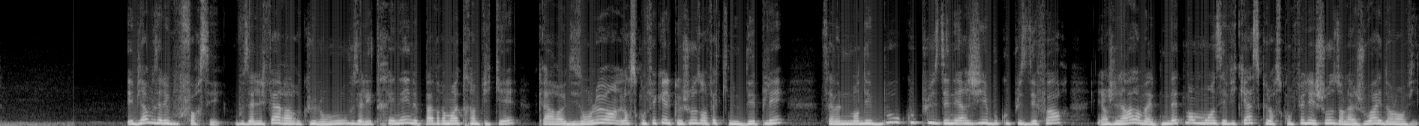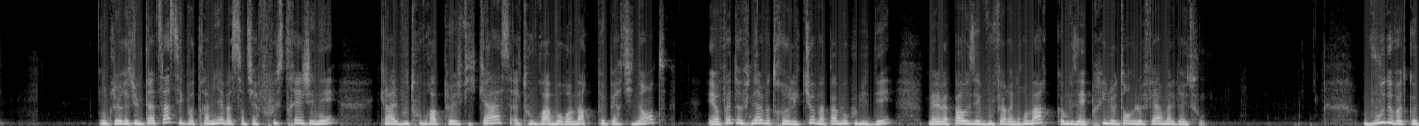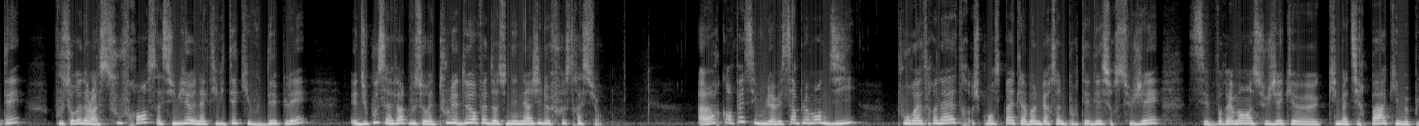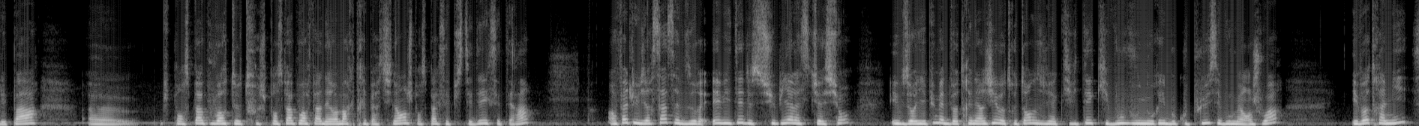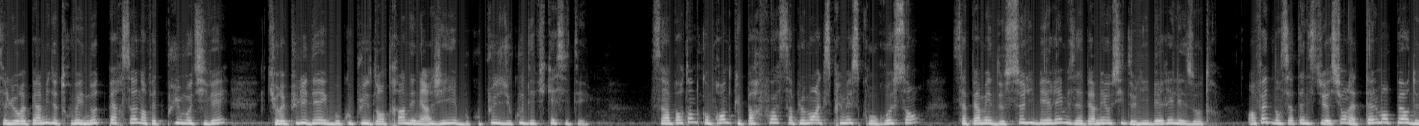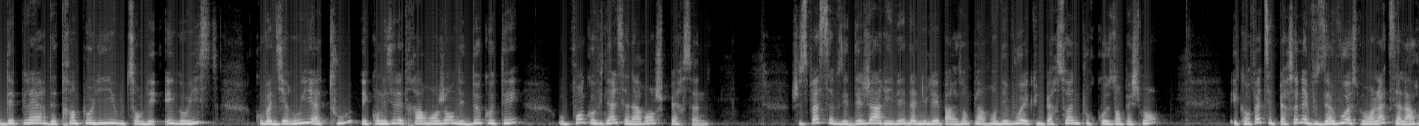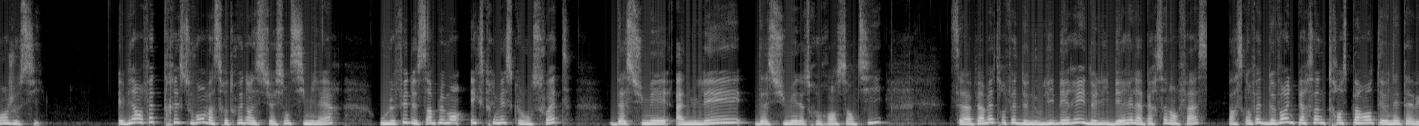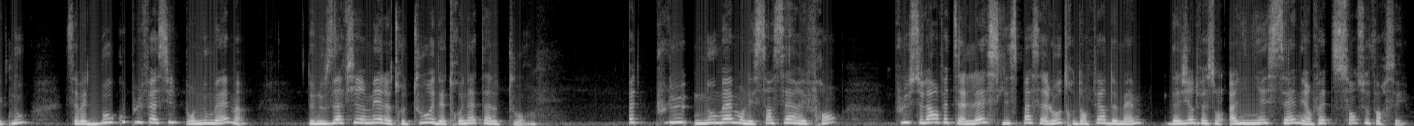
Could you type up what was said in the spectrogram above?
Eh bien, vous allez vous forcer. Vous allez faire un reculon, vous allez traîner, ne pas vraiment être impliqué, car euh, disons-le, hein, lorsqu'on fait quelque chose en fait qui nous déplaît, ça va demander beaucoup plus d'énergie et beaucoup plus d'efforts, et en général, on va être nettement moins efficace que lorsqu'on fait les choses dans la joie et dans l'envie. Donc le résultat de ça, c'est que votre amie va se sentir frustrée et gênée, car elle vous trouvera peu efficace, elle trouvera vos remarques peu pertinentes, et en fait, au final, votre lecture va pas beaucoup l'aider, mais elle va pas oser vous faire une remarque comme vous avez pris le temps de le faire malgré tout. Vous, de votre côté, vous serez dans la souffrance à subir une activité qui vous déplaît, et du coup, ça va faire que vous serez tous les deux en fait dans une énergie de frustration. Alors qu'en fait, si vous lui avez simplement dit pour être honnête, je pense pas être la bonne personne pour t'aider sur ce sujet. C'est vraiment un sujet que, qui m'attire pas, qui me plaît pas. Euh, je pense pas pouvoir te, je pense pas pouvoir faire des remarques très pertinentes. Je pense pas que ça puisse t'aider, etc. En fait, lui dire ça, ça vous aurait évité de subir la situation et vous auriez pu mettre votre énergie et votre temps dans une activité qui vous vous nourrit beaucoup plus et vous met en joie. Et votre ami, ça lui aurait permis de trouver une autre personne en fait plus motivée qui aurait pu l'aider avec beaucoup plus d'entrain, d'énergie et beaucoup plus du coup d'efficacité. C'est important de comprendre que parfois simplement exprimer ce qu'on ressent, ça permet de se libérer, mais ça permet aussi de libérer les autres. En fait, dans certaines situations, on a tellement peur de déplaire, d'être impoli ou de sembler égoïste qu'on va dire oui à tout et qu'on essaie d'être arrangeant des deux côtés, au point qu'au final, ça n'arrange personne. Je ne sais pas si ça vous est déjà arrivé d'annuler par exemple un rendez-vous avec une personne pour cause d'empêchement, et qu'en fait cette personne, elle vous avoue à ce moment-là que ça l'arrange aussi. Eh bien en fait, très souvent, on va se retrouver dans des situations similaires où le fait de simplement exprimer ce que l'on souhaite, d'assumer annuler, d'assumer notre ressenti, ça va permettre en fait de nous libérer et de libérer la personne en face. Parce qu'en fait, devant une personne transparente et honnête avec nous, ça va être beaucoup plus facile pour nous-mêmes de nous affirmer à notre tour et d'être honnête à notre tour. En fait, plus nous-mêmes on est sincères et francs, plus cela en fait ça laisse l'espace à l'autre d'en faire de même, d'agir de façon alignée, saine et en fait sans se forcer.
